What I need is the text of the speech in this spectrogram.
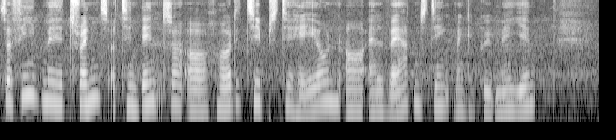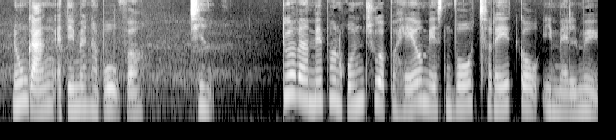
Så fint med trends og tendenser og hotte tips til haven og alverdens ting, man kan købe med hjem. Nogle gange er det, man har brug for, tid. Du har været med på en rundtur på havemesten Vår Trædgård i Malmø.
